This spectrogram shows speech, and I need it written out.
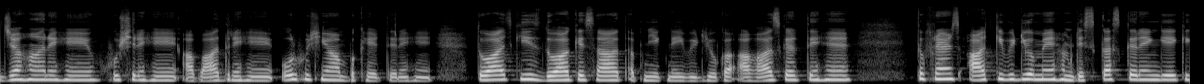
जहाँ रहें, खुश रहें, आबाद रहें और खुशियाँ बखेरते रहें। तो आज की इस दुआ के साथ अपनी एक नई वीडियो का आगाज़ करते हैं। तो फ्रेंड्स आज की वीडियो में हम डिस्कस करेंगे कि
